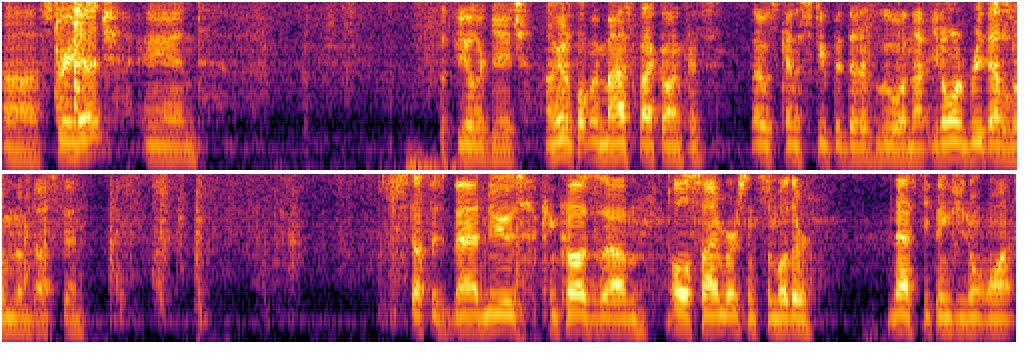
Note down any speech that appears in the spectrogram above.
uh, straight edge and the feeler gauge. I'm gonna put my mask back on because that was kind of stupid that I blew on that. You don't want to breathe that aluminum dust in. Stuff is bad news. It can cause um, Alzheimer's and some other nasty things you don't want.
